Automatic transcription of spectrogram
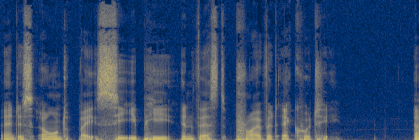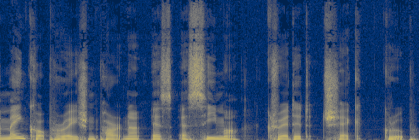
and is owned by CEP Invest Private Equity. A main cooperation partner is Acema Credit Czech Group,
